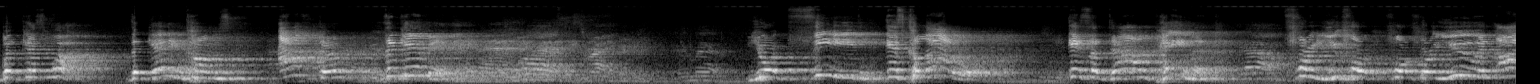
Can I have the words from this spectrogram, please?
But guess what? The getting comes after the giving. Your seed is collateral. It's a down payment for you, for, for, for you and I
